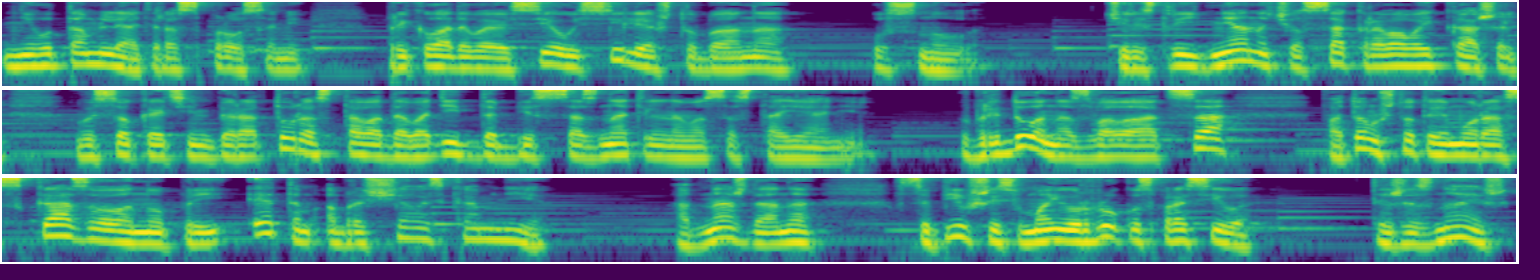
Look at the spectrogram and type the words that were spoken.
не утомлять расспросами, прикладывая все усилия, чтобы она уснула. Через три дня начался кровавый кашель, высокая температура стала доводить до бессознательного состояния. В бреду она звала отца, потом что-то ему рассказывала, но при этом обращалась ко мне. Однажды она, вцепившись в мою руку, спросила, «Ты же знаешь,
